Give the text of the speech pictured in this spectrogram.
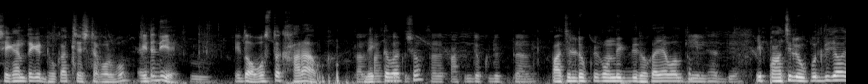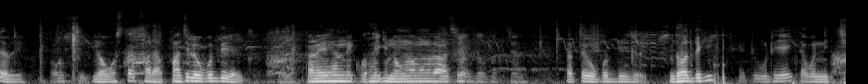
সেখান থেকে ঢোকার চেষ্টা করব। এটা দিয়ে? এই তো অবস্থা খারাপ। দেখতে পাচ্ছ? পাঁচিল টুকু ঢুকতে হবে। পাঁচিল টপকে কোন দিক দিয়ে ঢোকা যায় বলতো? এই পাঁচিলের উপর দিয়ে যাওয়া যাবে? অবশ্যই। এই অবস্থা খারাপ পাঁচিলের উপর দিয়ে যাই। কারণ এখান থেকে কোথায় কি নোংরা মোংরা আছে তার থেকে উপর দিয়ে যাই। ধর দেখি। একটু উঠে যাই তারপর নিচ্ছি।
